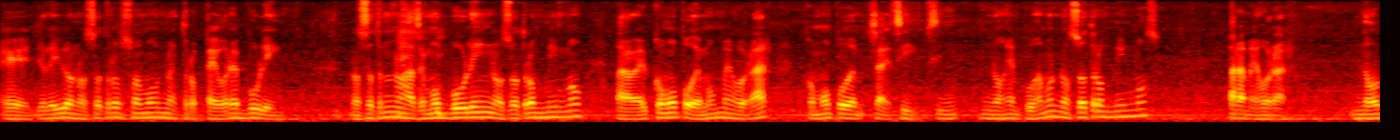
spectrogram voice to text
eh, yo le digo, nosotros somos nuestros peores bullying. Nosotros nos hacemos bullying nosotros mismos para ver cómo podemos mejorar, cómo podemos, o sea, si, si nos empujamos nosotros mismos para mejorar. No,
